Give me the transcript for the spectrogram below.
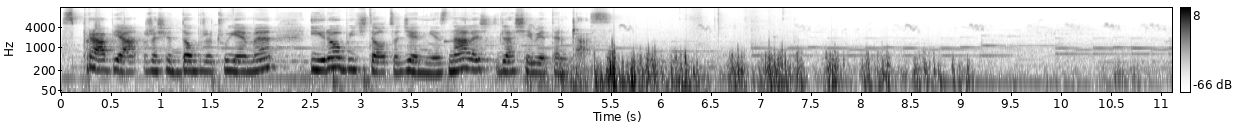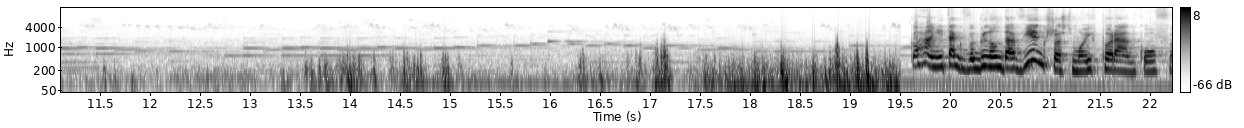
sprawia, że się dobrze czujemy i robić to codziennie, znaleźć dla siebie ten czas. Kochani, tak wygląda większość moich poranków,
